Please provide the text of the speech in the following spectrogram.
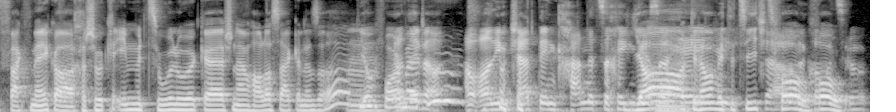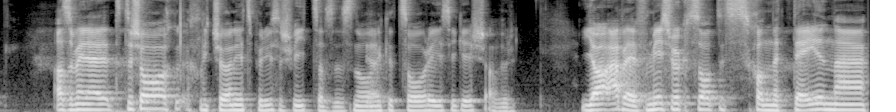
fängt mega an. Kannst du wirklich immer zuschauen, schnell Hallo sagen und so, ah, Mhm. Und eben, uh. auch alle im Chat kennen sich irgendwie Ja, so, hey, genau, mit der Zeit, ciao, voll, voll. Also meine, das ist auch ein bisschen schön jetzt bei uns in der Schweiz, also dass es noch Ja. nicht so riesig ist, aber ja, eben, für mich ist es wirklich so, dass ich teilnehmen o-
